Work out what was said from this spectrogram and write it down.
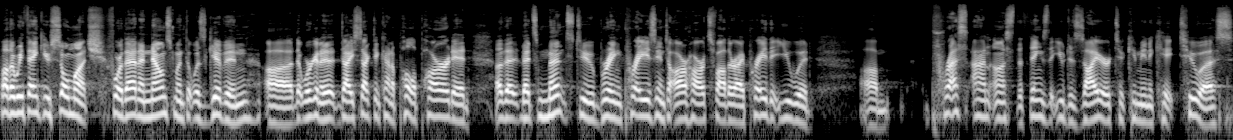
Father, we thank you so much for that announcement that was given uh, that we're going to dissect and kind of pull apart and uh, that, that's meant to bring praise into our hearts. Father, I pray that you would um, press on us the things that you desire to communicate to us.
